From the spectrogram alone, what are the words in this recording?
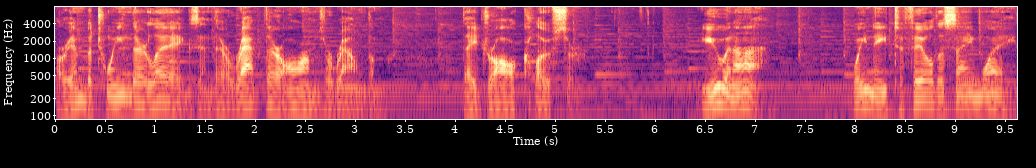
or in between their legs and they'll wrap their arms around them. They draw closer. You and I, we need to feel the same way.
